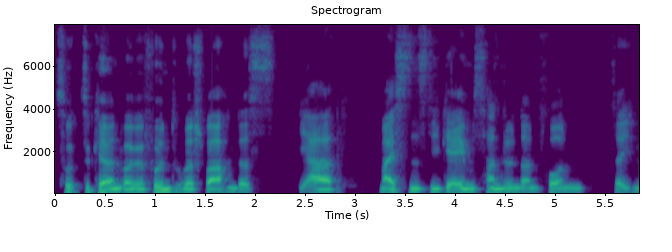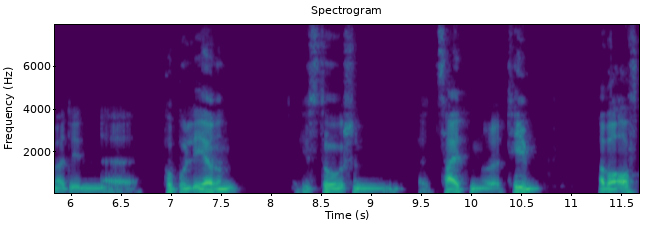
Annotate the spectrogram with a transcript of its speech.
zurückzukehren, weil wir vorhin drüber sprachen, dass ja meistens die Games handeln dann von, sag ich mal, den äh, populären historischen äh, Zeiten oder Themen. Aber oft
